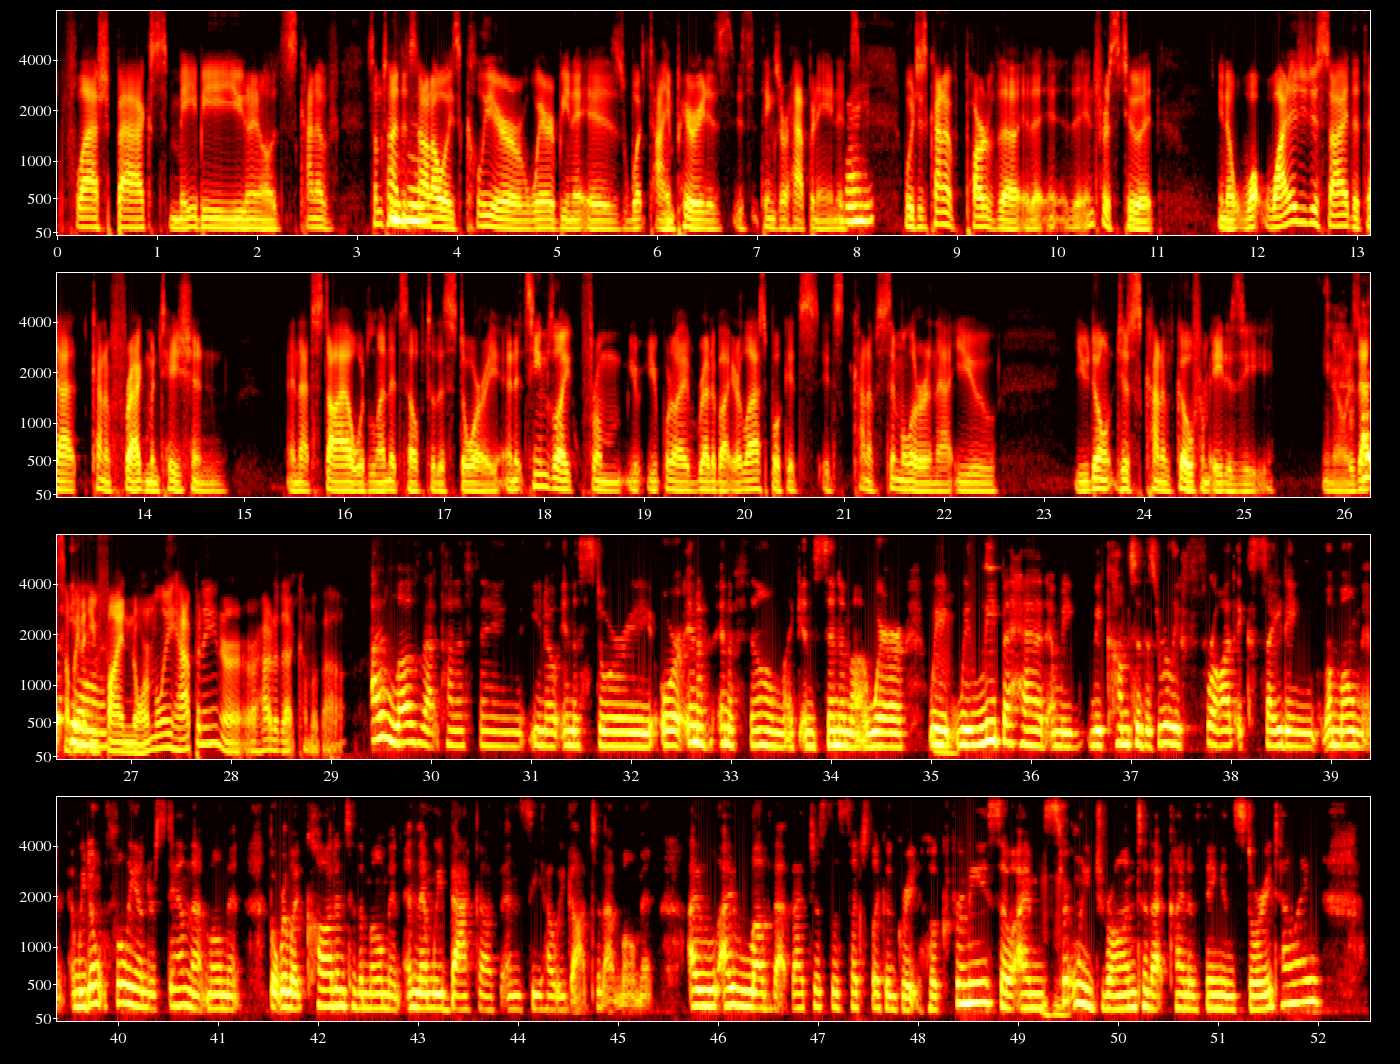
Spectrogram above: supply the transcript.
flashbacks, maybe, you know, it's kind of sometimes mm-hmm. it's not always clear where Bina is, what time period is, is things are happening. It's right. which is kind of part of the the, the interest to it. You know, wh- why did you decide that that kind of fragmentation and that style would lend itself to this story? And it seems like from your, your, what I read about your last book, it's it's kind of similar in that you you don't just kind of go from A to Z. You know, is that uh, something yeah. that you find normally happening, or, or how did that come about? I love that kind of thing, you know, in a story or in a in a film like in cinema where we mm. we leap ahead and we we come to this really fraught, exciting moment and we don't fully understand that moment, but we're like caught into the moment and then we back up and see how we got to that moment. I I love that. That just is such like a great hook for me. So I'm mm-hmm. certainly drawn to that kind of thing in storytelling.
